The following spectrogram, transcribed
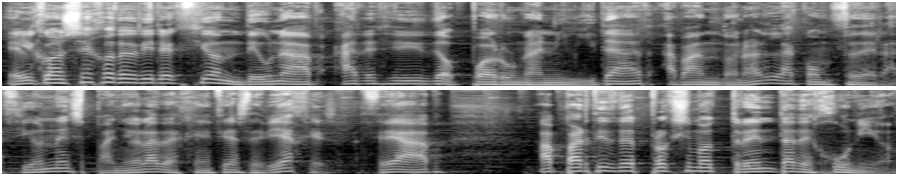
El Consejo de Dirección de una app ha decidido por unanimidad abandonar la Confederación Española de Agencias de Viajes, CEAB, a partir del próximo 30 de junio.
